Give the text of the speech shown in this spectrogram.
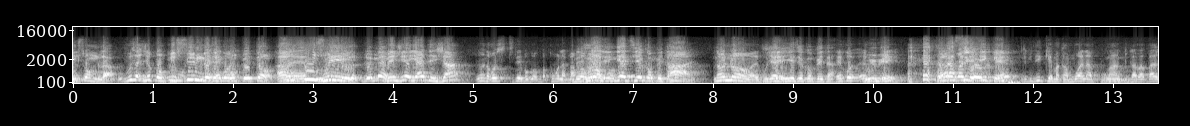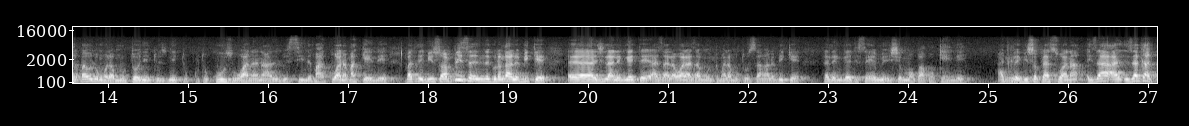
nous sommes là. Vous avez compris. Le signe est incompétent. Ah, oui. le même. Mais il y a des gens, on a cité comme on a Mais Linguet est compétent. Ah, non, non, écoutez. Linguet est compétent. Écoutez. Oui, oui. Voilà pourquoi je dis que, je dis que makambo wana courant, en tout cas, ba ba longola muto ni tuzni tukuzu wana na le signe, ba toi na ba kende. Ba te biso en plus ne kunanga le bike euh Gila Lengete azala wala za mutu malamu tosanga le bike la Lengete c'est méché moko akokende. Atikele biso place wana ezaka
